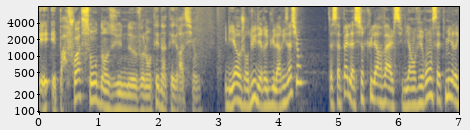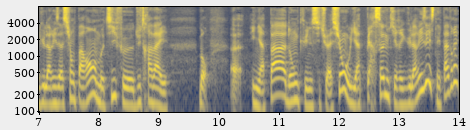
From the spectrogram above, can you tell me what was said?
et, parfois sont dans une volonté d'intégration. Il y a aujourd'hui des régularisations. Ça s'appelle la circulaire VALS. Il y a environ 7000 régularisations par an au motif euh, du travail. Bon, euh, il n'y a pas donc une situation où il n'y a personne qui est régularisé. Ce n'est pas vrai.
